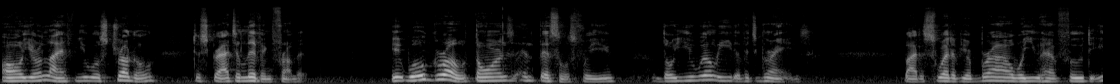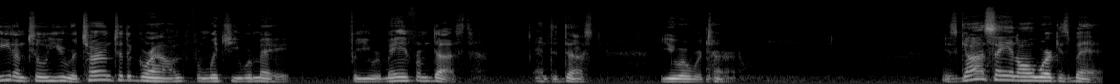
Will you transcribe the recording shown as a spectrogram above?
all your life, you will struggle to scratch a living from it. It will grow thorns and thistles for you, though you will eat of its grains. By the sweat of your brow will you have food to eat until you return to the ground from which you were made. For you were made from dust, and to dust you will return. Is God saying all work is bad?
